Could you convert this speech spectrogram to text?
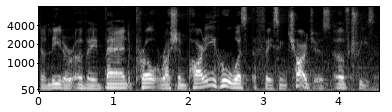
the leader of a banned pro-Russian party who was facing charges of treason.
